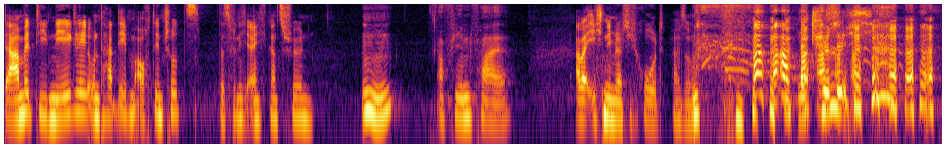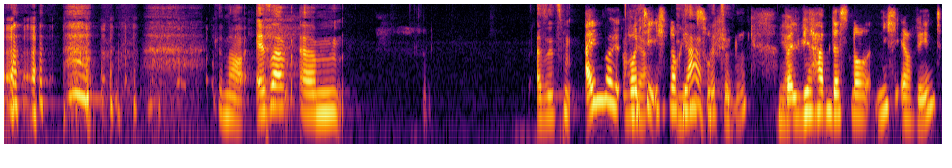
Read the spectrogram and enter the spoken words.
damit die Nägel und hat eben auch den Schutz. Das finde ich eigentlich ganz schön. mhm, auf jeden Fall. Aber ich nehme natürlich rot. Also natürlich. Genau. Elsa, ähm, also jetzt, Einmal wollte Ja. ich noch Ja, hinzufügen, Ja. weil wir haben das noch nicht erwähnt.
